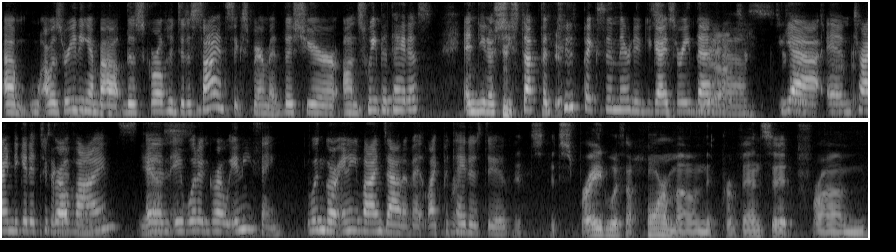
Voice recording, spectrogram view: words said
Um, I was reading about this girl who did a science experiment this year on sweet potatoes, and you know, she stuck the Yeah. toothpicks in there. Did you guys read that? Yeah, it's a- it's a Yeah, and trying to get it to It's a grow good one. vines, and it wouldn't grow anything. It wouldn't grow any vines out of it like potatoes do. it's it's sprayed with a hormone that prevents it from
